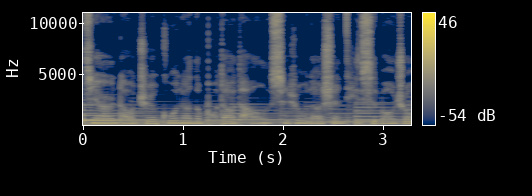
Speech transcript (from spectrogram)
进而导致过量的葡萄糖吸收到身体细胞中。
